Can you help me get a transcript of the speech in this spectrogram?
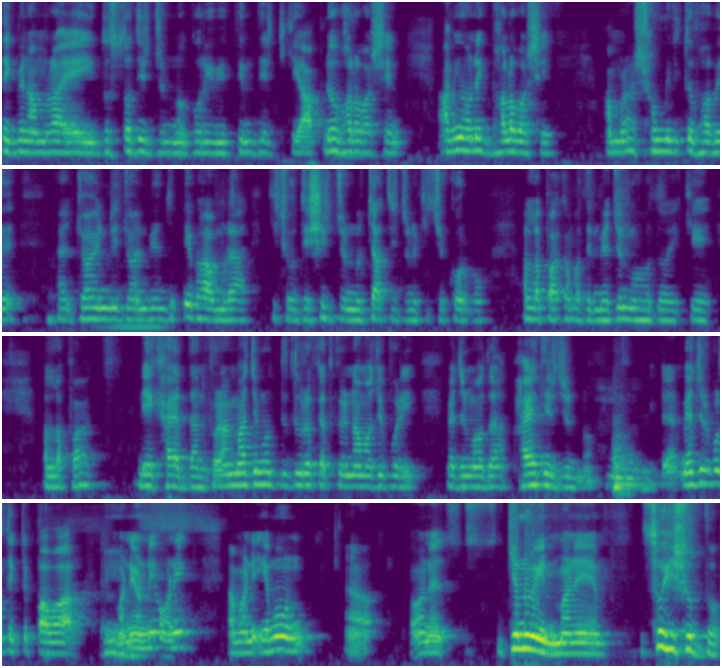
দেখবেন আমরা এই দুস্থদের জন্য, গরিব ইতিমদেরকে আপনিও ভালোবাসেন আমি অনেক ভালোবাসি। আমরা সম্মিলিতভাবে জয়েন্টলি জয়েন্ট এভাবে আমরা কিছু দেশের জন্য, জাতির জন্য কিছু করব। আল্লাহ পাক আমাদের মেজন মহোদয়কে আল্লাহ পাক নেক হায়াত দান করে আমি মাঝে মধ্যে দূরকাত করে নামাজও পড়ি মেজন মহোদয় হায়াতের জন্য। মেজর বলতে একটা পাওয়ার মানে উনি অনেক মানে এমন মানে জেনুইন মানে সহিশুদ্ধ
